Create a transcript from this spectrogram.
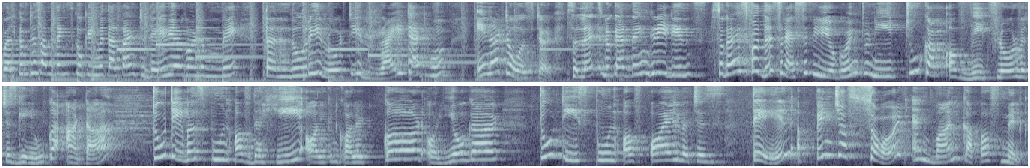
welcome to Something's Cooking with Alpa and today we are going to make tandoori roti right at home in a toaster. So let's look at the ingredients. So guys for this recipe you're going to need 2 cup of wheat flour which is gehu ka atta, 2 tablespoon of dahi or you can call it curd or yogurt, 2 teaspoon of oil which is a pinch of salt and 1 cup of milk.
